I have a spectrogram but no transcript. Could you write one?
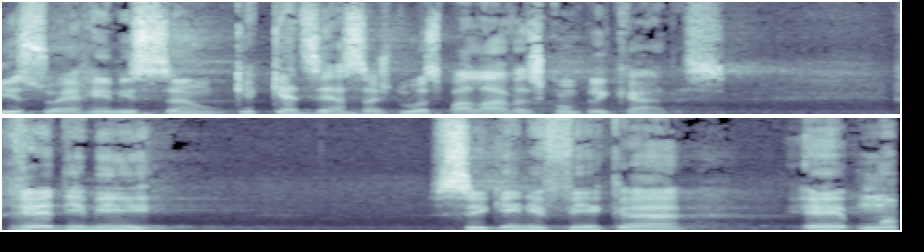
Isso é remissão. O que quer dizer essas duas palavras complicadas? Redimir significa é, uma,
